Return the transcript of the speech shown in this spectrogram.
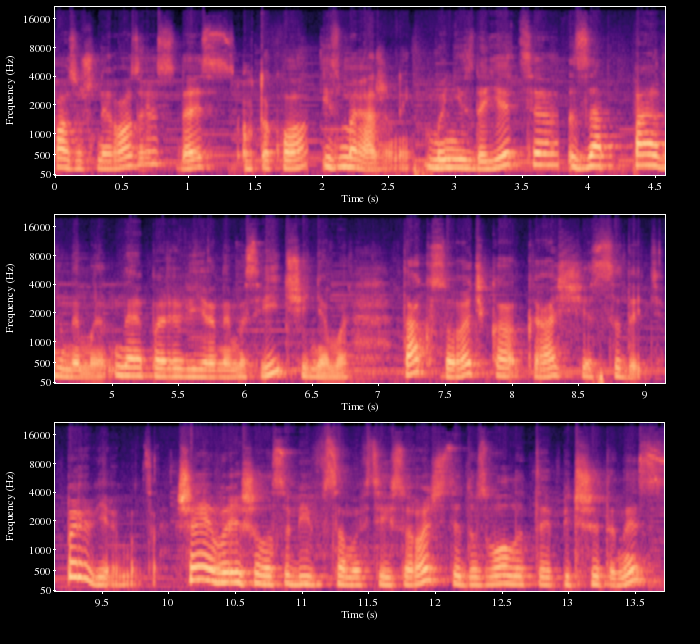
пазушний розріз, десь отако і змережений. Мені здається, за певними неперевіреними свідченнями так сорочка краще сидить. Перевіримо це. Ще я вирішила собі саме в цій сорочці дозволити підшити низ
